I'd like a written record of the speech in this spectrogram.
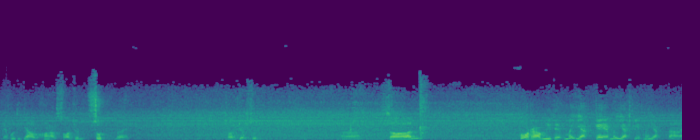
แต่พระพุทธเจ้าของเราสอนจนสุดเลย สอนจนสุดอสอนพวกเรามีแต่ไม่อยากแก่ไม่อยากเจ็บไม่อยากตาย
